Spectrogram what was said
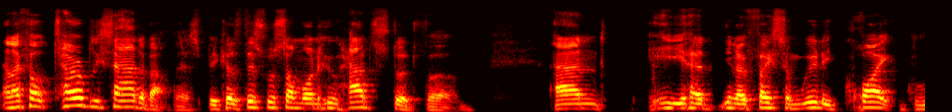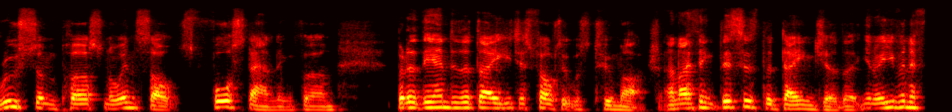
And I felt terribly sad about this because this was someone who had stood firm. And he had, you know, faced some really quite gruesome personal insults for standing firm. But at the end of the day, he just felt it was too much. And I think this is the danger that, you know, even if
